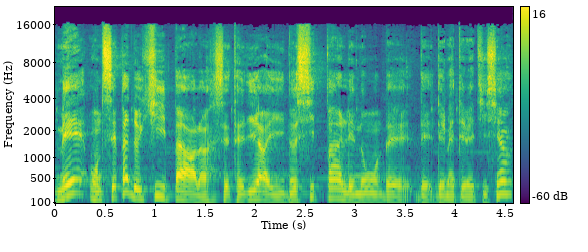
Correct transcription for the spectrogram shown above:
Mais on ne sait pas de qui il parle, c'est-à-dire il ne cite pas les noms des, mathématiciens.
